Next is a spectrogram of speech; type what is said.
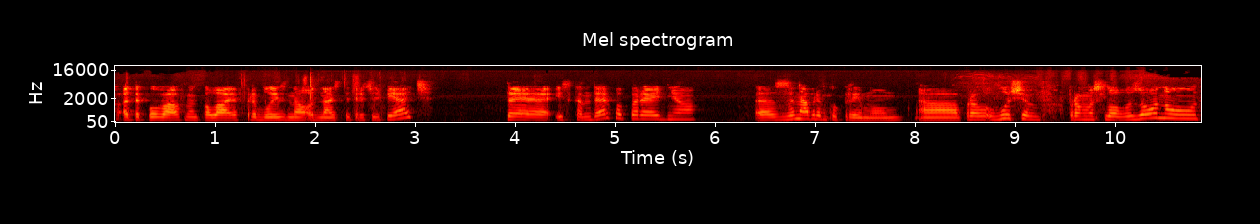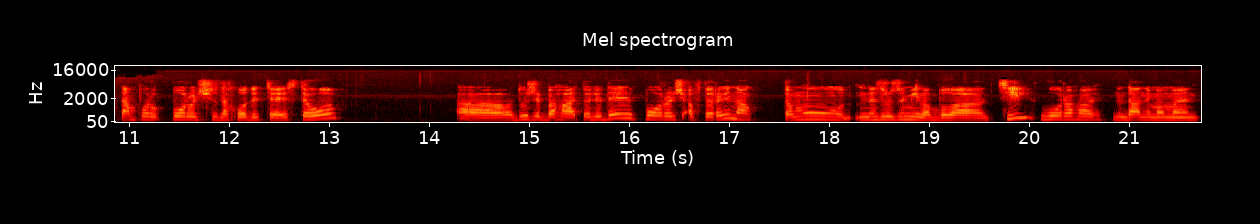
атакував Миколаїв приблизно 11.35. Це Іскандер попередньо е, з напрямку Криму. Е, Влучив промислову зону, там поруч знаходиться СТО. Е, Дуже багато людей поруч, авторинок, тому незрозуміла була ціль ворога на даний момент.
